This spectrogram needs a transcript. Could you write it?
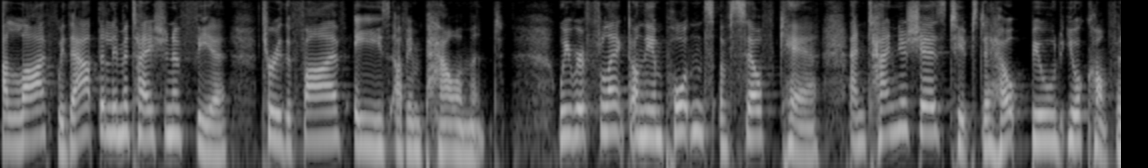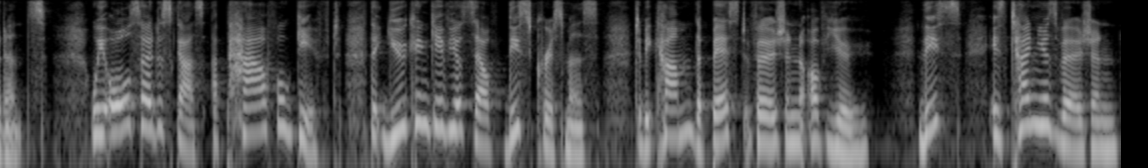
a life without the limitation of fear through the five E's of empowerment. We reflect on the importance of self care, and Tanya shares tips to help build your confidence. We also discuss a powerful gift that you can give yourself this Christmas to become the best version of you. This is Tanya's version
